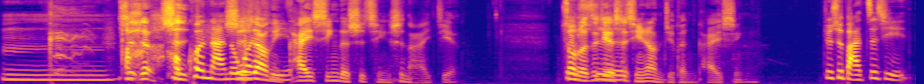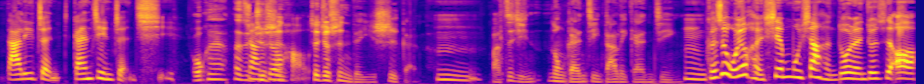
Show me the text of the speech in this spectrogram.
嗯，是啊是好困难的问是让你。开心的事情是哪一件？就是做了这件事情让你觉得很开心。就是把自己打理整干净整齐。OK 啊，那这这就是好了。这就是你的仪式感了，嗯。把自己弄干净、打理干净。嗯，可是我又很羡慕，像很多人就是哦，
